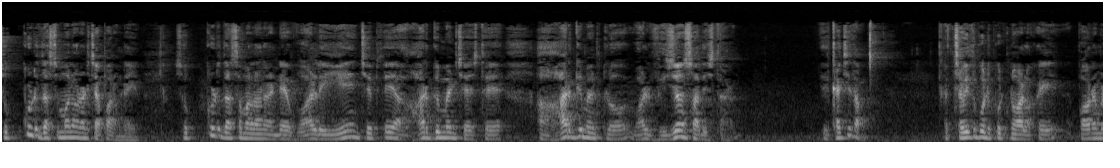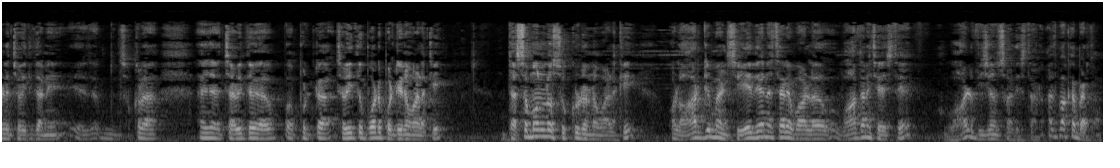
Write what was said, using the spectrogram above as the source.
శుక్రుడు దశమంలో ఉన్నాడు చెప్పాలండి. శుక్రుడు దశమంలో ఉన్నారంటే వాళ్ళు ఏం చెప్తే ఆర్గ్యుమెంట్ చేస్తే ఆ ఆర్గ్యుమెంట్లో వాళ్ళు విజయం సాధిస్తారు. ఇది ఖచ్చితం. చవితి పూట పుట్టిన వాళ్ళకి పౌర్ణమిళ చవితి కానీ శుక్ర చవితి పుట్ట చవితి పూట పుట్టిన వాళ్ళకి దశమంలో శుక్రుడు ఉన్న వాళ్ళకి వాళ్ళ ఆర్గ్యుమెంట్స్ ఏదైనా సరే వాళ్ళు వాదన చేస్తే వాళ్ళు విజయం సాధిస్తారు. అది పక్క పెడతాం.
